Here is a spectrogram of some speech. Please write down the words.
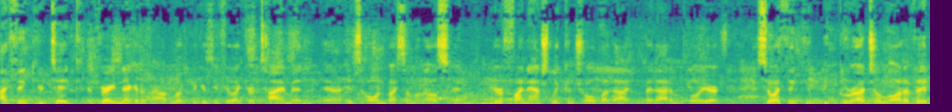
I think you take a very negative outlook because you feel like your time and, uh, is owned by someone else, and you're financially controlled by that by that employer. So I think you begrudge a lot of it,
